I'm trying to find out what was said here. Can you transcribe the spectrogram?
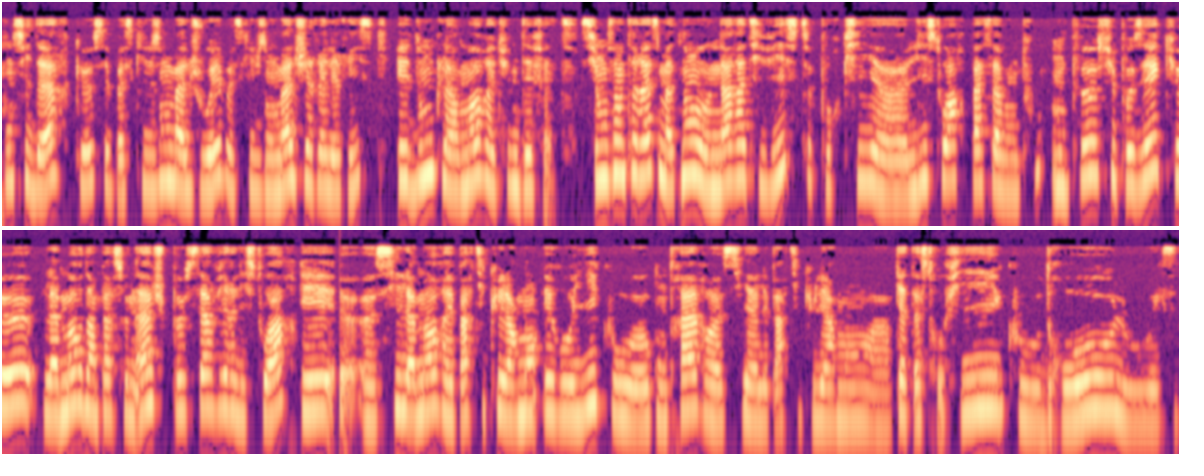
considèrent que c'est parce qu'ils ont mal joué, parce qu'ils ont mal géré les risques, et donc leur mort est une défaite. Si on s'intéresse maintenant aux narrativistes, pour qui euh, l'histoire passe avant tout, on peut supposer que la mort d'un personnage peut servir l'histoire, et euh, si la mort est particulièrement héroïque ou au contraire si elle est particulièrement catastrophique ou drôle ou etc.,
